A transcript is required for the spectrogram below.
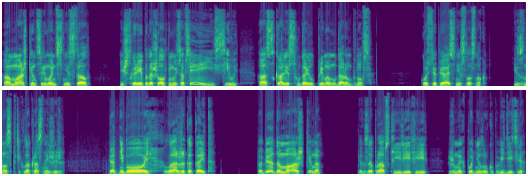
а Машкин церемониться не стал. Еще скорее подошел к нему и со всей силы Аскалис ударил прямым ударом в нос. Костю опять снесло с ног. Из носа потекла красная жижа. — Это не бой, лажа какая-то. Победа Машкина! Как заправский рефери, Жмых поднял руку победителя.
